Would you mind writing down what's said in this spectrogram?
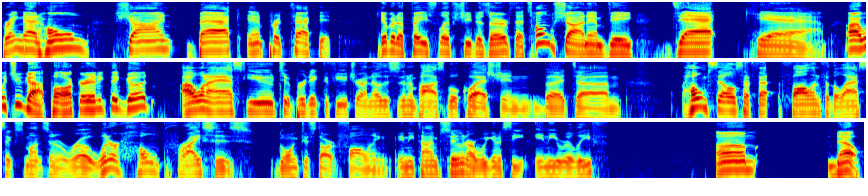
Bring that home shine back and protect it. Give it a facelift she deserves. That's homeshinemd.com. All right, what you got, Parker? Anything good? I want to ask you to predict the future. I know this is an impossible question, but um, home sales have fa- fallen for the last six months in a row. When are home prices going to start falling? Anytime soon? Are we going to see any relief? Um, no,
